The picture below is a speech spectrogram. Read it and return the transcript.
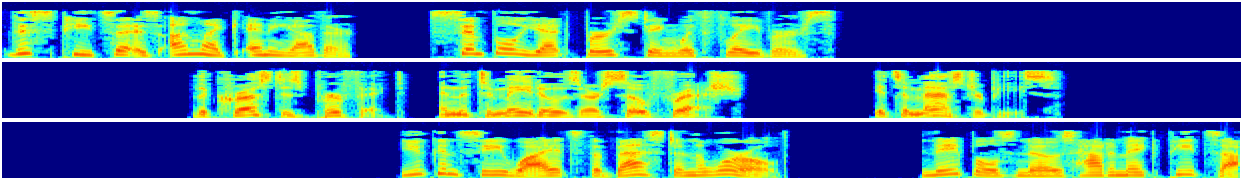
This pizza is unlike any other. Simple yet bursting with flavors. The crust is perfect, and the tomatoes are so fresh. It's a masterpiece. You can see why it's the best in the world. Naples knows how to make pizza.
